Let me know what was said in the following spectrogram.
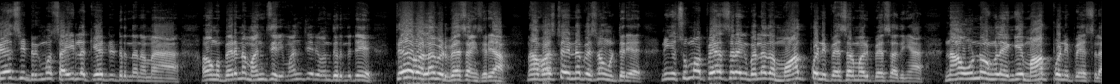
பேசிட்டு இருக்கும்போது சைடில் கேட்டுட்டு இருந்த நம்ம. அவங்க பேர் என்ன? மஞ்சரி. மஞ்சரி வந்து இருந்துட்டு தேவையில்லாம இப்படி பேசாங்க சரியா நான் ஃபர்ஸ்ட் என்ன பேசுறேன் உங்களுக்கு தெரியாது. நீங்க சும்மா பேசுறீங்க. பேர்ல அதை மார்க் பண்ணி பேசுற மாதிரி பேசாதீங்க. நான் ஒன்றும் உங்களை எங்கேயும் மார்க் பண்ணி பேசல.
